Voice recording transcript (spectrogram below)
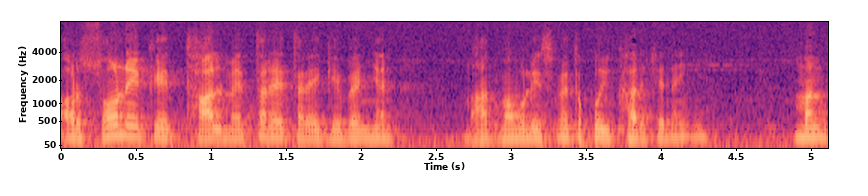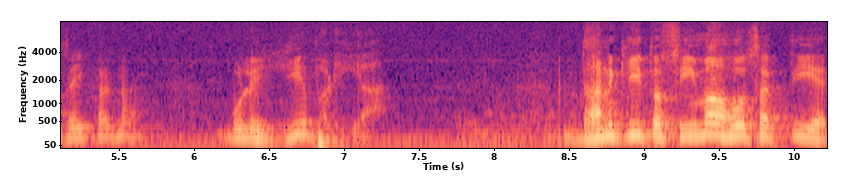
और सोने के थाल में तरह तरह के व्यंजन। महात्मा बोले, इसमें तो कोई खर्च नहीं है, मन से ही करना बोले, ये बढ़िया। धन की तो सीमा हो सकती है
